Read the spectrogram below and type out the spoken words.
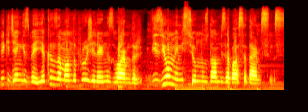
Peki Cengiz Bey, yakın zamanda projeleriniz var mıdır? Vizyon ve misyonunuzdan bize bahseder misiniz?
